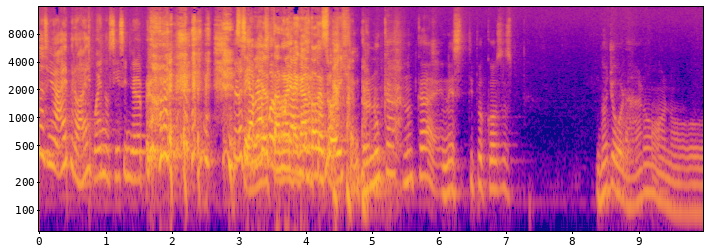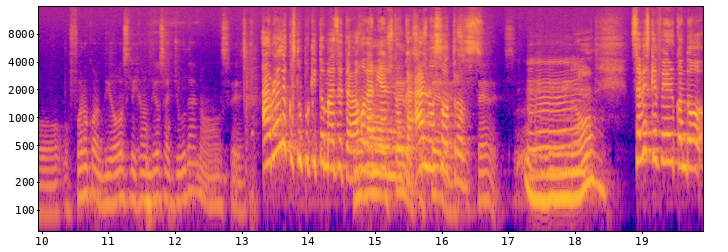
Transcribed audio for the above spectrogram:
no, señora. Ay, pero, ay, bueno, sí, señora, pero. pero ya fue está renegando de su origen. Pero nunca, nunca en ese tipo de cosas no lloraron o, o fueron con Dios, le dijeron, Dios, ayúdanos. eh". A Abraham le costó un poquito más de trabajo, No, no, Daniel ustedes, nunca. A ustedes, nosotros. ustedes. Mm, No. ¿Sabes qué, Fer? Cuando,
